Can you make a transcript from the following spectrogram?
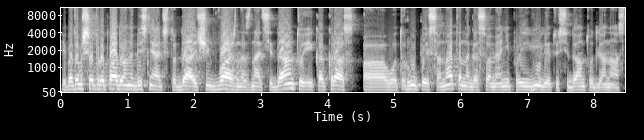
И потом Шапрапада он объясняет, что да, очень важно знать седанту, и как раз а, вот Рупа и Саната Нагасвами, они проявили эту седанту для нас,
